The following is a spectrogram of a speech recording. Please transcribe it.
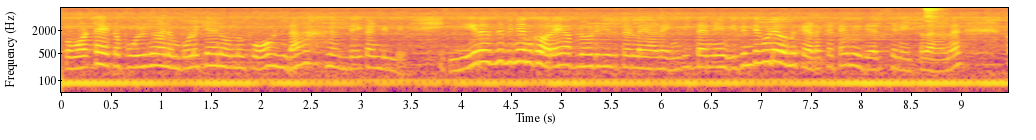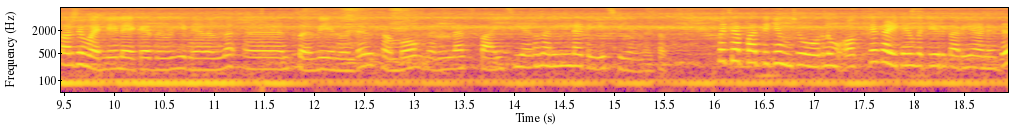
അപ്പോൾ മുട്ടയൊക്കെ പുഴുങ്ങാനും പൊളിക്കാനും ഒന്നും പോകണ്ട അതേ കണ്ടില്ലേ? ഈ റെസിപ്പി ഞാൻ കുറേ അപ്ലോഡ് ചെയ്തിട്ടുള്ളതാണ് എങ്കിൽ തന്നെയും ഇതിന്റെ കൂടെ ഒന്ന് കിടക്കട്ടെ എന്ന് വിചാരിച്ച് ഇട്ടതാണ് കുറച്ച് മല്ലിയിലൊക്കെ തൂകി ഞാനൊന്ന് സെർവ് ചെയ്യുന്നുണ്ട്. സംഭവം നല്ല സ്പൈസിയാണ് നല്ല ടേസ്റ്റിയാണ് കേട്ടോ. ഇപ്പോൾ ചപ്പാത്തിക്കും ചോറിനും ഒക്കെ കഴിക്കാൻ പറ്റിയ ഒരു കറിയാണിത്.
